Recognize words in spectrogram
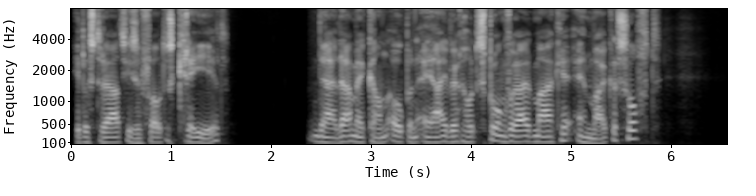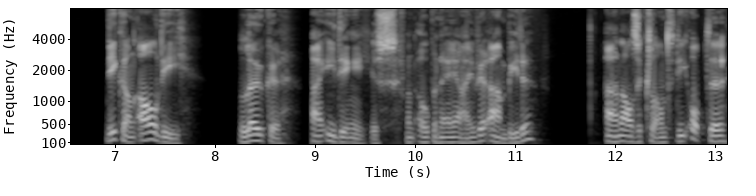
illustraties en foto's creëert. Daarmee kan OpenAI weer een grote sprong vooruit maken. En Microsoft, die kan al die leuke AI-dingetjes van OpenAI weer aanbieden aan al zijn klanten die op de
